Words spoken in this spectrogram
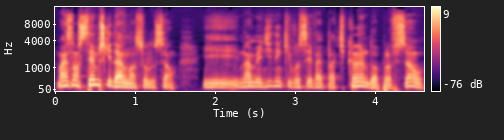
Mas nós temos que dar uma solução. E na medida em que você vai praticando a profissão,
